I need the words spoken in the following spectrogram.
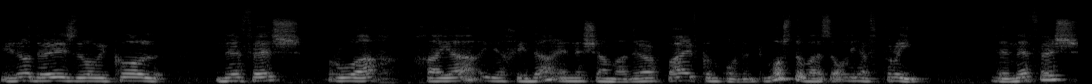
You know, there is what we call nefesh, ruach, chaya, yechida, and neshama. There are five components. Most of us only have three. The nefesh,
